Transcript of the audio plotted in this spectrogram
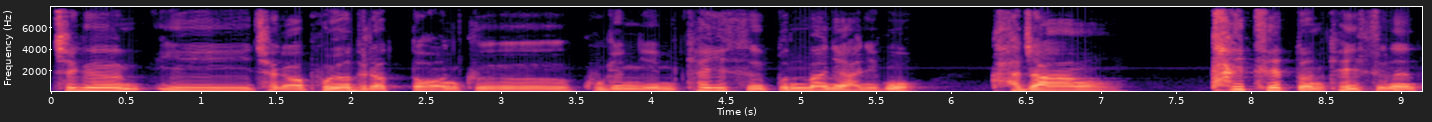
지금 이 제가 보여드렸던 그 고객님 케이스뿐만이 아니고 가장 타이트했던 케이스는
